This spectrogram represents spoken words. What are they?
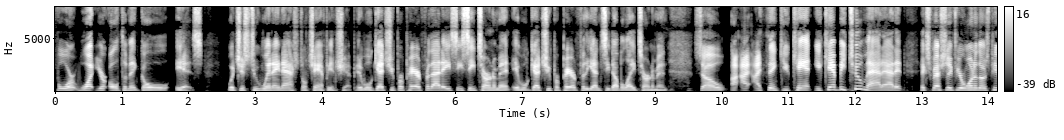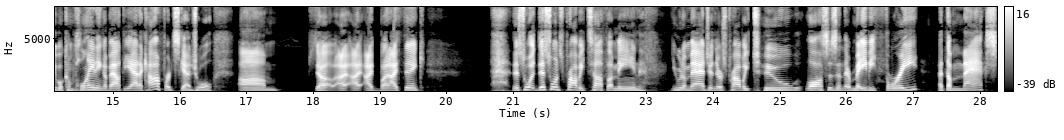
for what your ultimate goal is which is to win a national championship. It will get you prepared for that ACC tournament. It will get you prepared for the NCAA tournament. So I, I think you can't you can't be too mad at it, especially if you're one of those people complaining about the out of conference schedule. Um, so I, I, I but I think this one this one's probably tough. I mean, you would imagine there's probably two losses in there, maybe three at the max.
